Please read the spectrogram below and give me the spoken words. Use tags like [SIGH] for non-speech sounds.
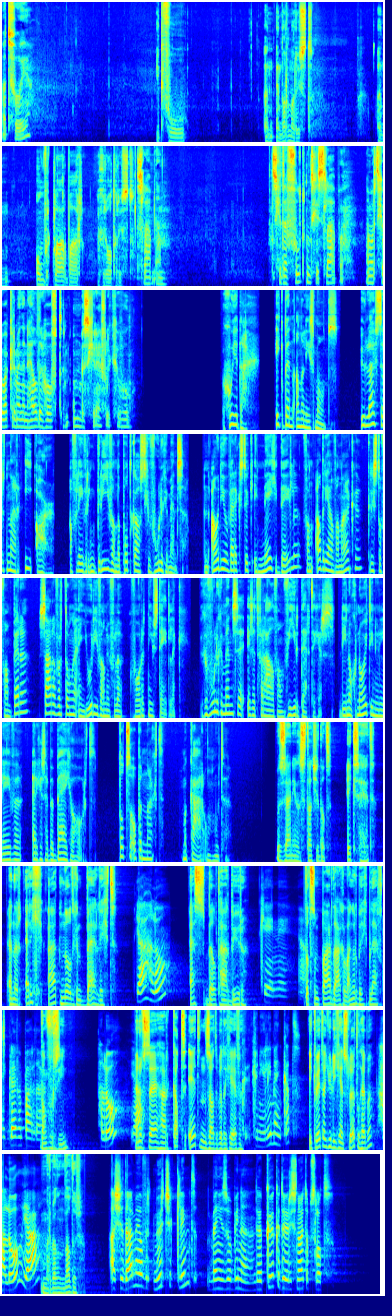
Wat voel je? Ik voel een enorme rust. Een onverklaarbaar grote rust. Slaap dan. Als je dat voelt, moet je slapen. Dan word je wakker met een helder hoofd, een onbeschrijfelijk gevoel. Goeiedag, ik ben Annelies Moons. U luistert naar ER, aflevering 3 van de podcast Gevoelige Mensen. Een audiowerkstuk in negen delen van Adriaan van Aken, Christophe van Perre, Sarah Vertongen en Juri van Uffelen voor het Nieuwstedelijk. Gevoelige Mensen is het verhaal van vier dertigers die nog nooit in hun leven ergens hebben bijgehoord. Tot ze op een nacht elkaar ontmoeten. We zijn in een stadje dat X heet en er erg uitnodigend bij ligt. Ja, hallo? S belt haar buren Oké, nee. Ja. dat ze een paar dagen langer wegblijft Ik blijf een paar dagen. dan voorzien. Hallo? Ja? En of zij haar kat eten zouden willen geven. K- Kunnen jullie mijn kat? Ik weet dat jullie geen sleutel hebben, Hallo, ja? maar wel een ladder. Als je daarmee over het muurtje klimt, ben je zo binnen. De keukendeur is nooit op slot.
